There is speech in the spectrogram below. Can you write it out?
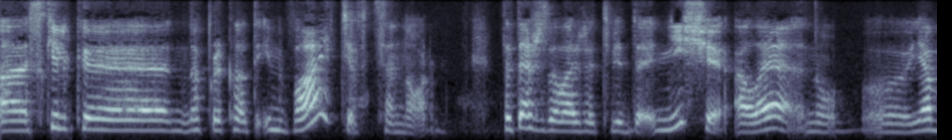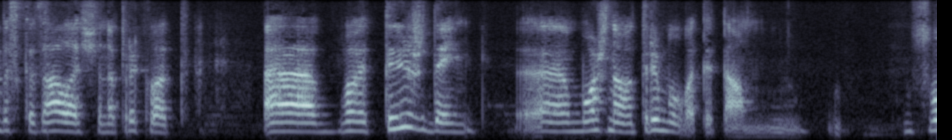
Е, скільки, наприклад, інвайтів це норм. Це теж залежить від ніші, але ну, е, я би сказала, що, наприклад, е, в тиждень е, можна отримувати там в,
